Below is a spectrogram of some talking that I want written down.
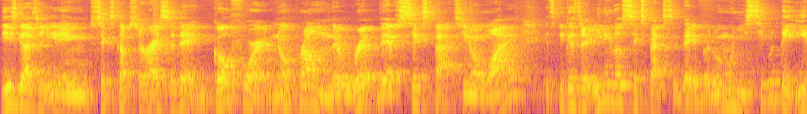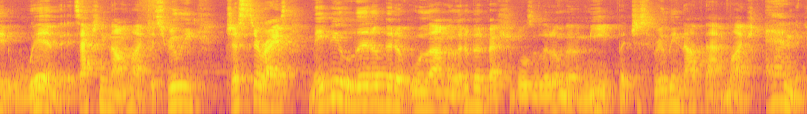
these guys are eating six cups of rice a day. Go for it, no problem. They're ripped, they have six packs. You know why? It's because they're eating those six packs a day, but when you see what they eat it with, it's actually not much. It's really just the rice, maybe a little bit of ulam, a little bit of vegetables, a little bit of meat, but just really not that much. And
